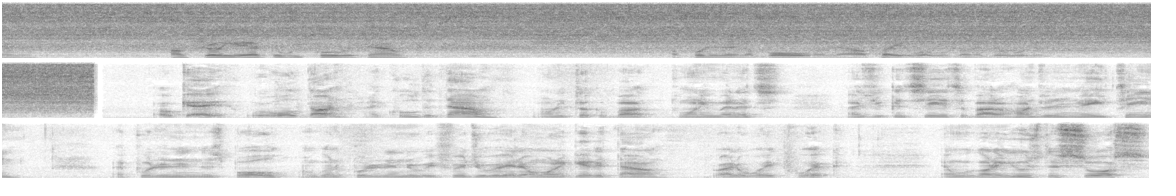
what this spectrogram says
And I'll show you after we cool it down. Put it in a bowl and then I'll tell you what we're gonna do with it. Okay, we're all done. I cooled it down. Only took about 20 minutes. As you can see, it's about 118. I put it in this bowl. I'm gonna put it in the refrigerator. I wanna get it down right away quick. And we're gonna use this sauce.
